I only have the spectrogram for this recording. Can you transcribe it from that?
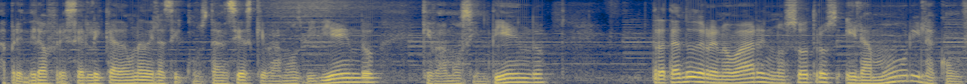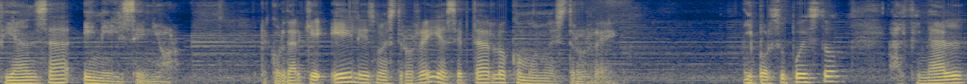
aprender a ofrecerle cada una de las circunstancias que vamos viviendo, que vamos sintiendo, tratando de renovar en nosotros el amor y la confianza en el Señor. Recordar que Él es nuestro Rey y aceptarlo como nuestro Rey. Y por supuesto, al final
